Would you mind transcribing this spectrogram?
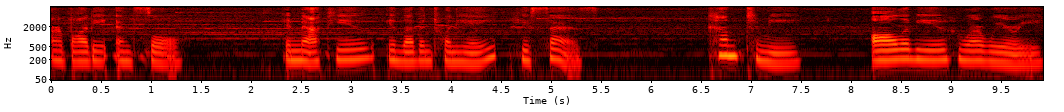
our body and soul. In Matthew 11:28, he says, "Come to me, all of you who are weary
